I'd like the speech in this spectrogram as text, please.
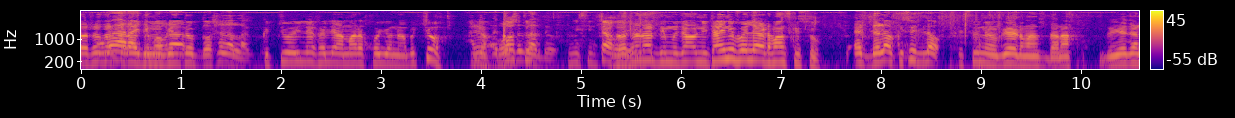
দশ হাজার টাকা দিমু কিন্তু দশ হাজার লাগবে। কিচ্ছু হইলে খালি আমার কইও না বুঝছ? আরে যাও, বস দশ হাজার দেও। তুমি চিন্তা দশ হাজার দিমু যাও নিতাই নি পইলে অ্যাডভান্স কিছু। এক দিলাও কিছু দিলাও কিছু নেওগে অ্যাডভান্স দাঁড়া। দুই হাজার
